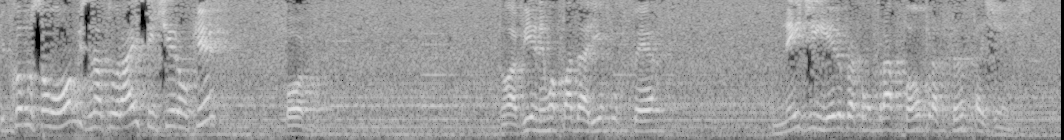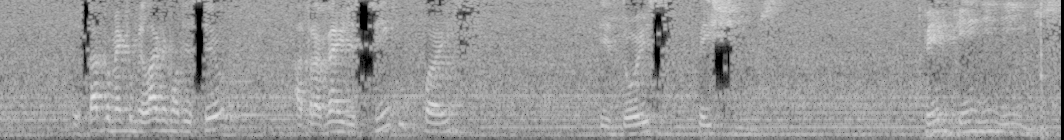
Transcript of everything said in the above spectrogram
E como são homens naturais, sentiram o que? Fome. Não havia nenhuma padaria por perto, nem dinheiro para comprar pão para tanta gente. E sabe como é que o milagre aconteceu? Através de cinco pães e dois peixinhos, pequenininhos.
